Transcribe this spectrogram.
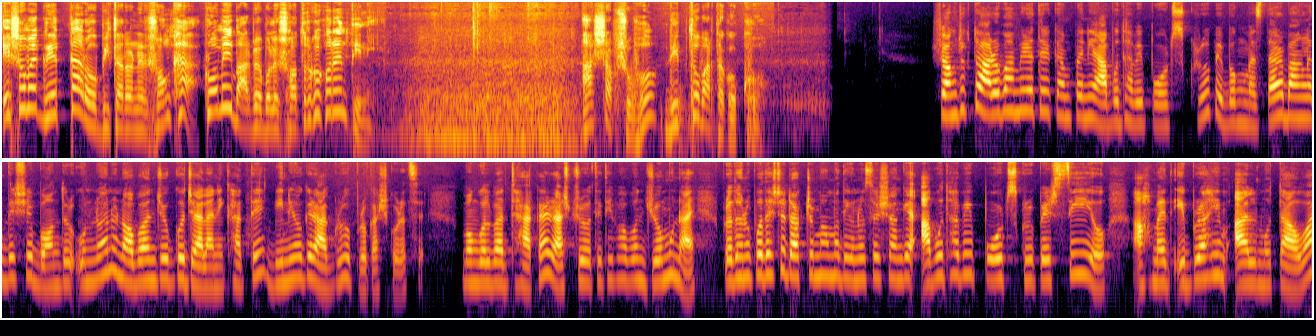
এ সময় গ্রেপ্তার ও বিতরণের সংখ্যা ক্রমেই বাড়বে বলে সতর্ক করেন তিনি। আশরাফ শুভ, দীপ্ত বার্তা কক্ষ। সংযুক্ত আরব আমিরাতের কোম্পানি আবুধাবি পোর্টস গ্রুপ এবং মাসদার বাংলাদেশে বন্দর উন্নয়ন ও নবায়নযোগ্য জ্বালানি খাতে বিনিয়োগের আগ্রহ প্রকাশ করেছে। মঙ্গলবার ঢাকায় রাষ্ট্রীয় অতিথি ভবন যমুনায় প্রধান উপদেষ্টা ডক্টর মোহাম্মদ ইউনুসের সঙ্গে আবুধাবি পোর্টস গ্রুপের CEO Ahmed Ibrahim Al Mutawa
